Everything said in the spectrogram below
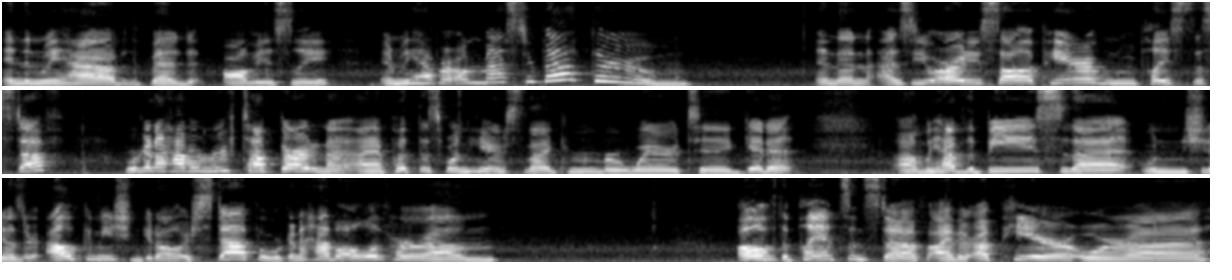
And then we have the bed, obviously. And we have our own master bathroom. And then as you already saw up here, when we place the stuff, we're going to have a rooftop garden. I, I, put this one here so that I can remember where to get it. Um, we have the bees so that when she does her alchemy, she can get all her stuff. But we're going to have all of her, um, all of the plants and stuff either up here or, uh,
